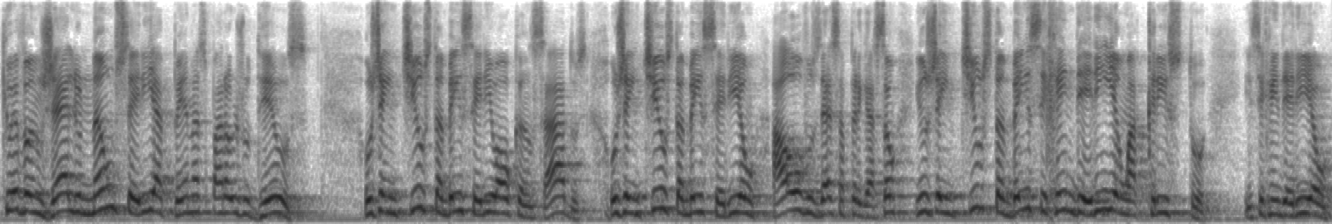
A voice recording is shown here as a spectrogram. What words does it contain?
que o Evangelho não seria apenas para os judeus. Os gentios também seriam alcançados, os gentios também seriam alvos dessa pregação. E os gentios também se renderiam a Cristo. E se renderiam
